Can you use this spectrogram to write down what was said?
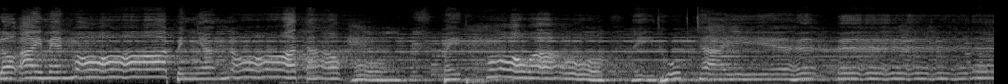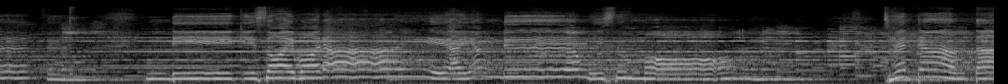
หลอกไอาแมนมอเป็นอย่างนอตาคงไปท่อว่า ให้ทุกใจ ดีกี่ซอยบ่ได้อยังเดือมีสมองเช็ดน้ำตา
